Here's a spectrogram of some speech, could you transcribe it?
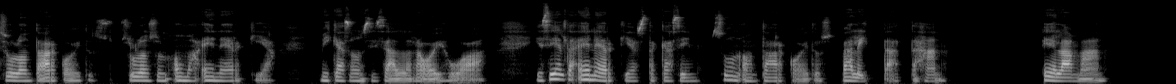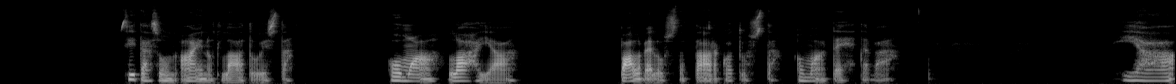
Sulla on tarkoitus, sulla on sun oma energia, mikä sun sisällä roihuaa. Ja sieltä energiasta käsin sun on tarkoitus välittää tähän elämään sitä sun ainutlaatuista, omaa lahjaa, palvelusta, tarkoitusta, omaa tehtävää. Ja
